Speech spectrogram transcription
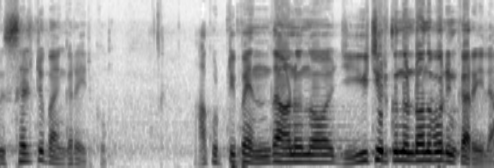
റിസൾട്ട് ഭയങ്കരമായിരിക്കും ആ കുട്ടി ഇപ്പം എന്താണെന്നോ ജീവിച്ചിരിക്കുന്നുണ്ടോയെന്ന് പോലും എനിക്കറിയില്ല.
